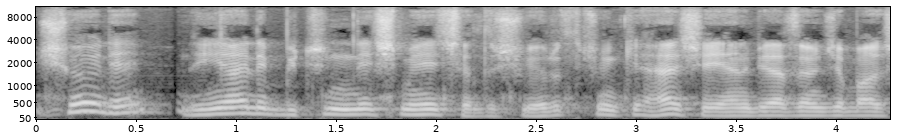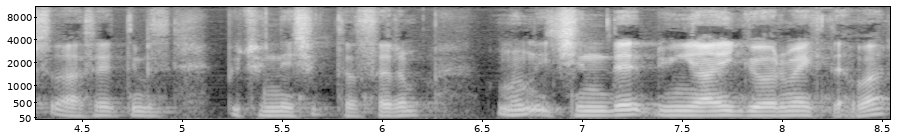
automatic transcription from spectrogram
Şöyle dünya ile bütünleşmeye çalışıyoruz. Çünkü her şey yani biraz önce bahsettiğimiz bütünleşik tasarımın içinde dünyayı görmek de var.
